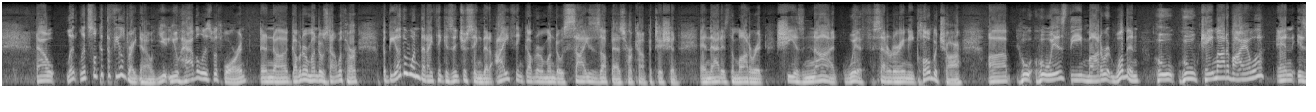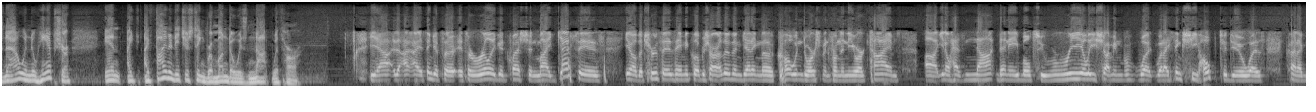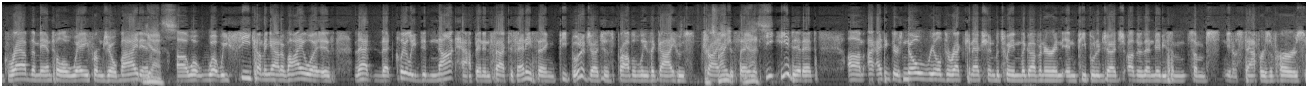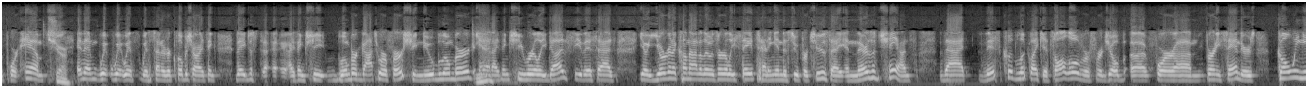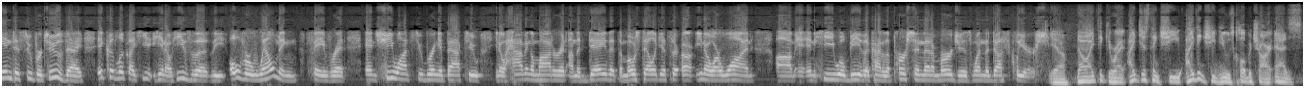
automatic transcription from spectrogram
Now, let, let's look at the field right now. You, you have Elizabeth Warren, and uh, Governor Raimondo's not with her. But the other one that I think is interesting that I think Governor Raimondo sizes up as her competition, and that is the moderate. She is not with Senator Amy Klobuchar, uh, who who is the moderate woman who who came out of Iowa and is now in New Hampshire. And I, I find it interesting Raimondo is not with her. Yeah, I, I think it's a it's a really good question. My guess is, you know, the truth is Amy Klobuchar, other than getting the co-endorsement from the New York Times, uh, you know, has not been able to really show. I mean, what what I think she hoped to do was kind of grab the mantle away from Joe Biden. Yes. Uh, what what we see coming out of Iowa is that that clearly did not happen. In fact, if anything, Pete Buttigieg is probably the guy who's trying right, to say yes. that he he did it. Um, I, I think there's no real direct connection between the governor and, and Pete Buttigieg, other than maybe some some you know staffers of hers support him. Sure. And then with with, with Senator Klobuchar, I think they just I, I think she Bloomberg got to her first. She knew Bloomberg, Yeah. and I think she really does see this as you know you're going to come out of those early states heading into Super Tuesday, and there's a chance that this could look like it's all over for Joe uh, for um, Bernie Sanders going into Super Tuesday. It could look like he you know he's the the overwhelming favorite, and she wants to bring it back to you know having a moderate on the day that the most delegates are, are you know are won, um, and, and he will be the kind of the person that emerges when the dust clears. Yeah. No, I think you're right. I just think she I think she views Klobuchar as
